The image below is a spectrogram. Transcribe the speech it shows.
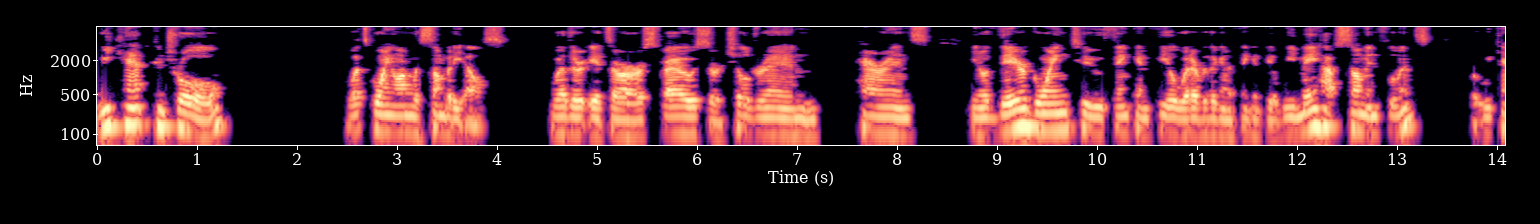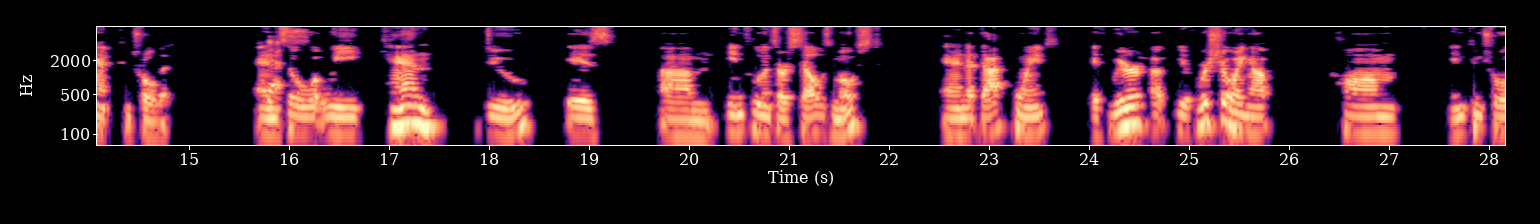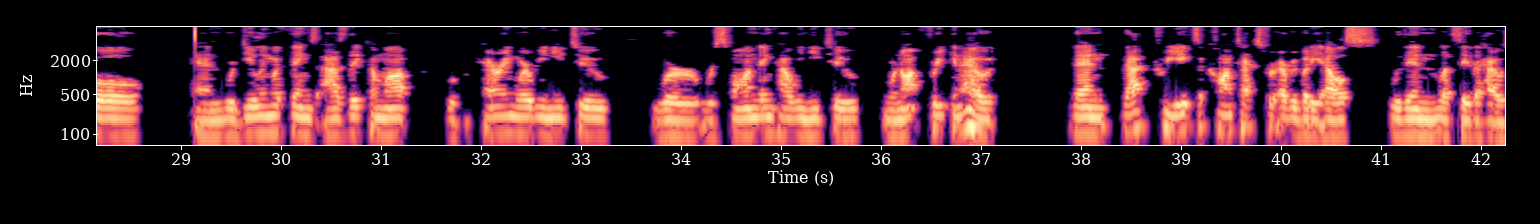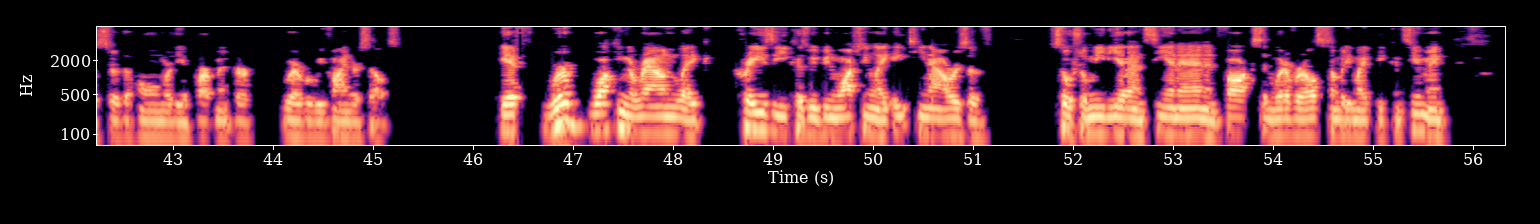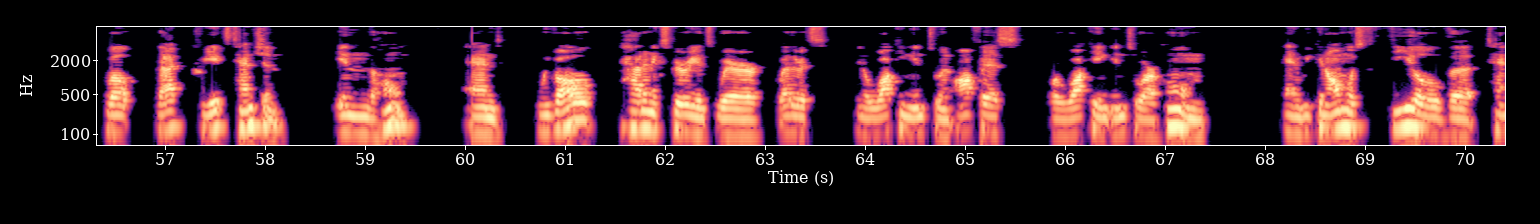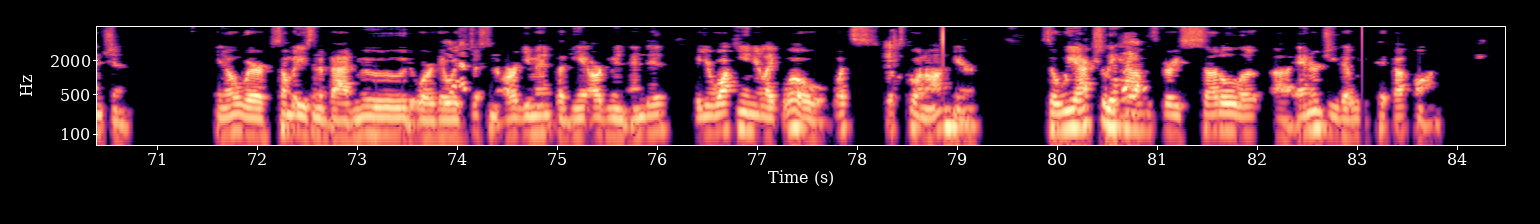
We can't control what's going on with somebody else whether it's our spouse or children, parents, you know, they're going to think and feel whatever they're going to think and feel. We may have some influence, but we can't control it. And yes. so what we can do is um, influence ourselves most. And at that point, if we're uh, if we're showing up calm, in control, and we're dealing with things as they come up, we're preparing where we need to, we're responding how we need to, we're not freaking out, then that creates a context for everybody else within, let's say, the house or the home or the apartment or wherever we find ourselves. If we're walking around like crazy because we've been watching like 18 hours of social media and CNN and Fox and whatever else somebody might be consuming, well, that creates tension in the home. And we've all had an experience where whether it's, you know, walking into an office or walking into our home and we can almost feel the tension, you know, where somebody's in a bad mood or there was just an argument, but the argument ended, but you're walking in, you're like, whoa, what's, what's going on here? So we actually have this very subtle uh, energy that we pick up on.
